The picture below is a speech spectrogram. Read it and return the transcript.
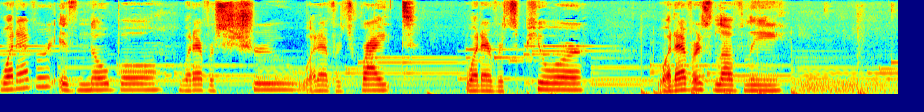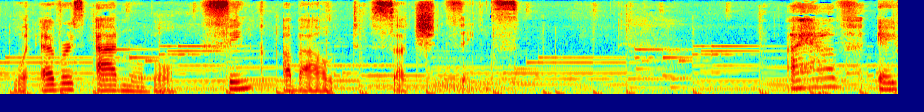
Whatever is noble, whatever's true, whatever's right, whatever's pure, whatever's lovely, whatever's admirable, think about such things. I have a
